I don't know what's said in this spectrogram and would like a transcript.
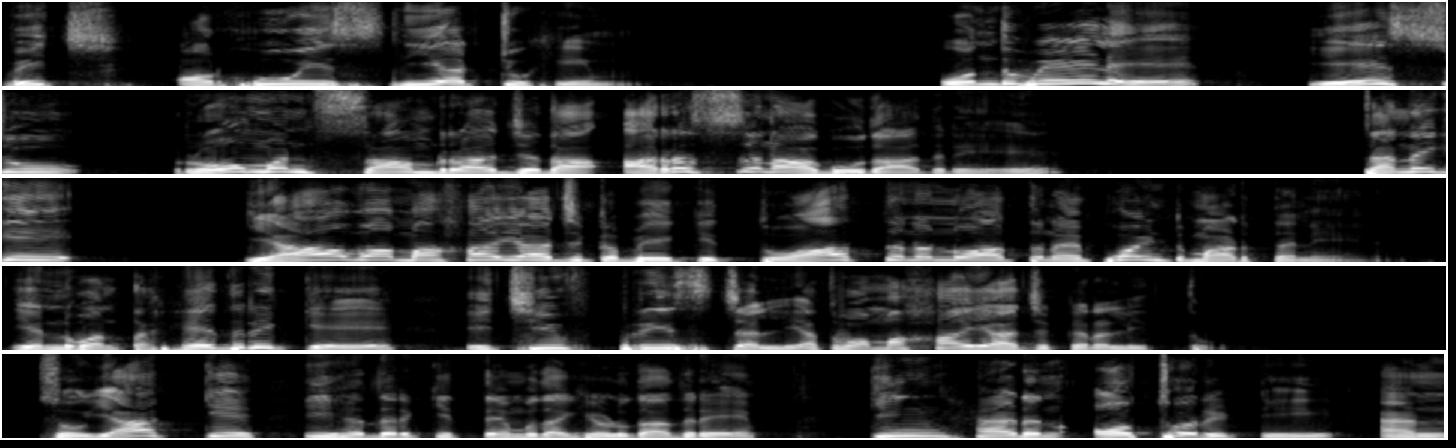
which are who is near to him ಒಂದು ವೇಳೆ ಯೇಸು ರೋಮನ್ ಸಾಮ್ರಾಜ್ಯದ ಅರಸನಾಗುವುದಾದರೆ, ತನಗೆ ಯಾವ ಮಹಾಯಾಜಕ ಬೇಕಿತ್ತು ಆತನನ್ನು ಆತನ ಅಪಾಯಿಂಟ್ ಮಾಡ್ತಾನೆ ಎನ್ನುವಂಥ ಹೆದರಿಕೆ ಈ ಚೀಫ್ ಪ್ರೀಸ್ಟ್ ಅಲ್ಲಿ ಅಥವಾ ಮಹಾಯಾಜಕರಲ್ಲಿತ್ತು. ಸೊ ಯಾಕೆ ಈ ಹೆದರಿಕೆ ಇತ್ತು ಎಂಬುದಾಗಿ ಹೇಳುವುದಾದರೆ king had an authority and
